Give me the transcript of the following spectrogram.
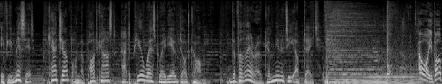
If you miss it, catch up on the podcast at purewestradio.com. The Valero Community Update. How are you, Bob?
